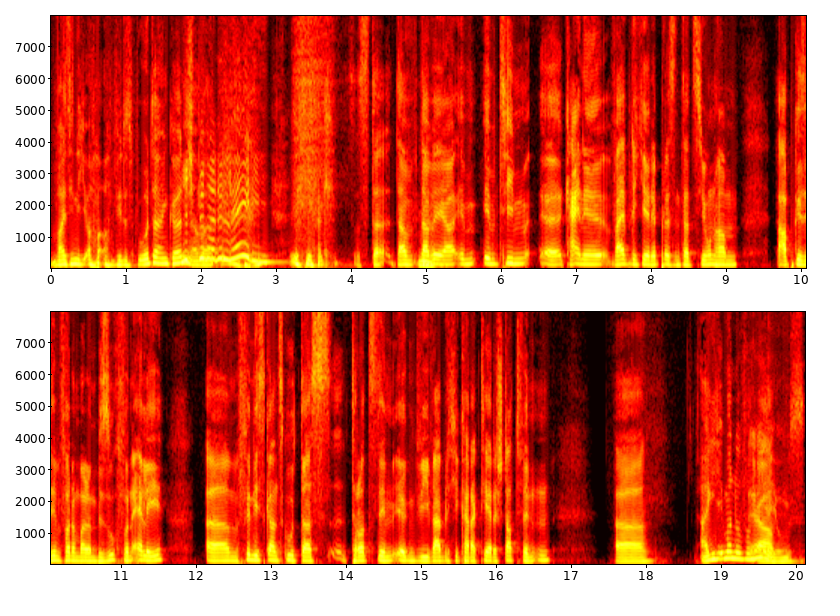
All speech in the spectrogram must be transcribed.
Weiß ich nicht, ob, ob wir das beurteilen können. aber, Lady. ja, okay. Da da, da wir ja im, im Team äh, keine weibliche Repräsentation haben, abgesehen von einmal einem Besuch von Ellie, ähm, finde ich es ganz gut, dass trotzdem irgendwie weibliche Charaktere stattfinden. Äh, Eigentlich immer nur von Ja. mir, Jungs.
